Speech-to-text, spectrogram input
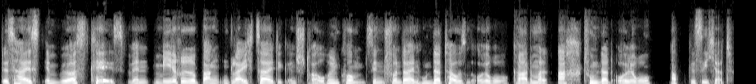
Das heißt, im Worst Case, wenn mehrere Banken gleichzeitig ins Straucheln kommen, sind von deinen 100.000 Euro gerade mal 800 Euro abgesichert.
